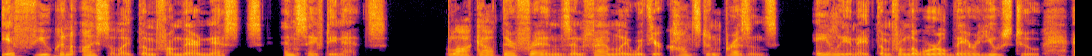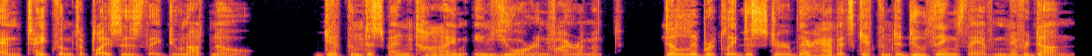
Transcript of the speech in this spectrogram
if you can isolate them from their nests and safety nets. Block out their friends and family with your constant presence alienate them from the world they are used to and take them to places they do not know. Get them to spend time in your environment. Deliberately disturb their habits. Get them to do things they have never done.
